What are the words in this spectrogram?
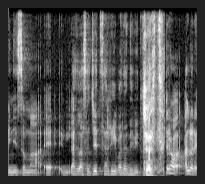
quindi insomma è, la, la, saggezza arriva da David certo. Però, allora,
